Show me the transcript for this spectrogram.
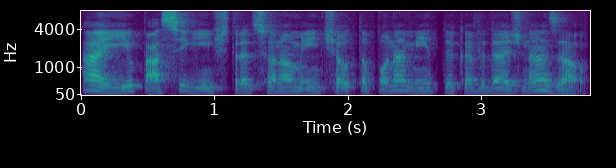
aí o passo seguinte tradicionalmente é o tamponamento da cavidade nasal.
